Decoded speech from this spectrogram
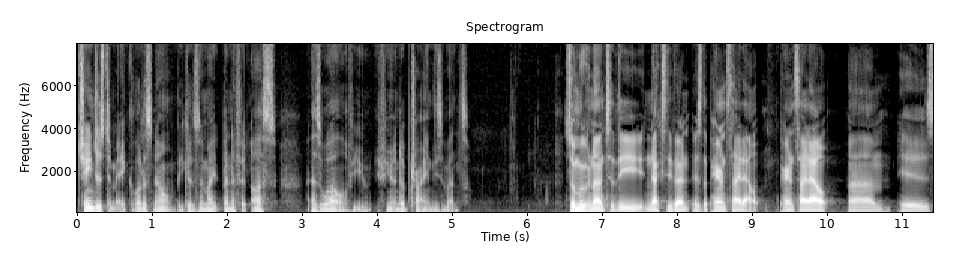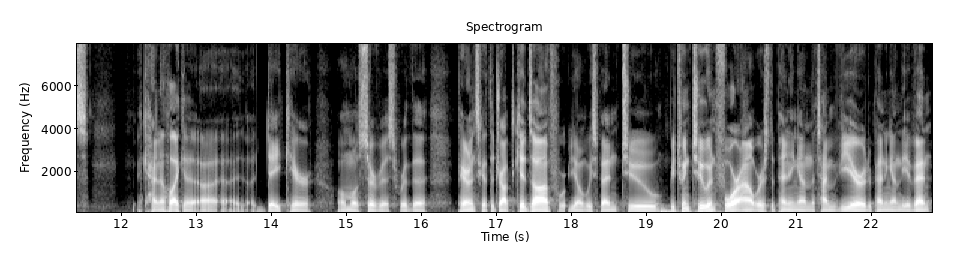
changes to make, let us know because it might benefit us as well if you if you end up trying these events. So moving on to the next event is the Parents Night Out. Parents Night Out um, is kind of like a, a, a, daycare almost service where the parents get to drop the kids off. You know, we spend two between two and four hours, depending on the time of year, depending on the event,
